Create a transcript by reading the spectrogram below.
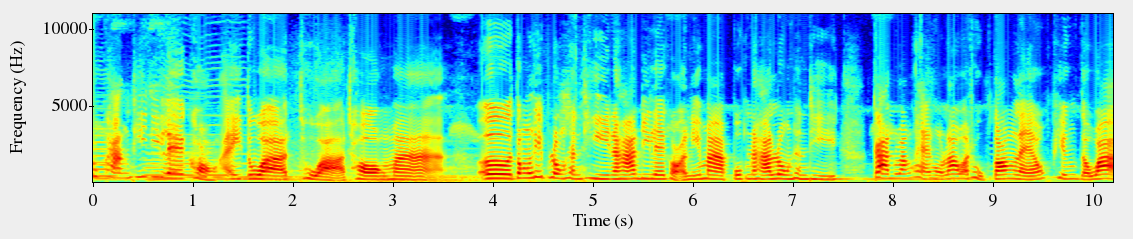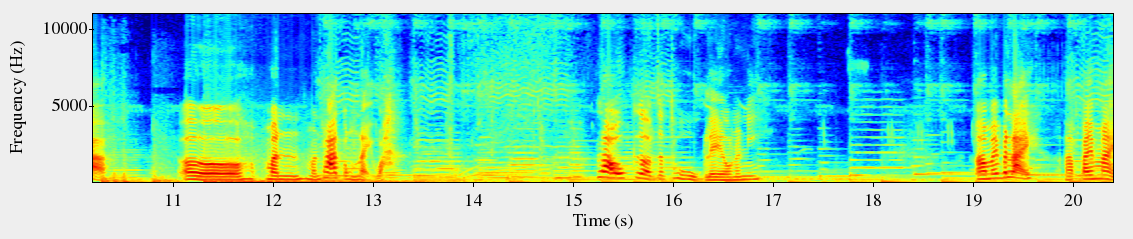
ทุกครั้งที่ดีเลย์ของไอตัวถั่วทองมา เออต้องรีบลงทันทีนะคะ ดีเลย์ของอันนี้มาปุ๊บนะคะ ลงทันที การวางแผนของเราอะถูกต้องแล้ว เพียงแต่ว่า เออมันมันพลาดตรงไหนวะ เราเกือบจะถูกแล้วนะนี่อ่าไม่เป็นไร อะไปใหม่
